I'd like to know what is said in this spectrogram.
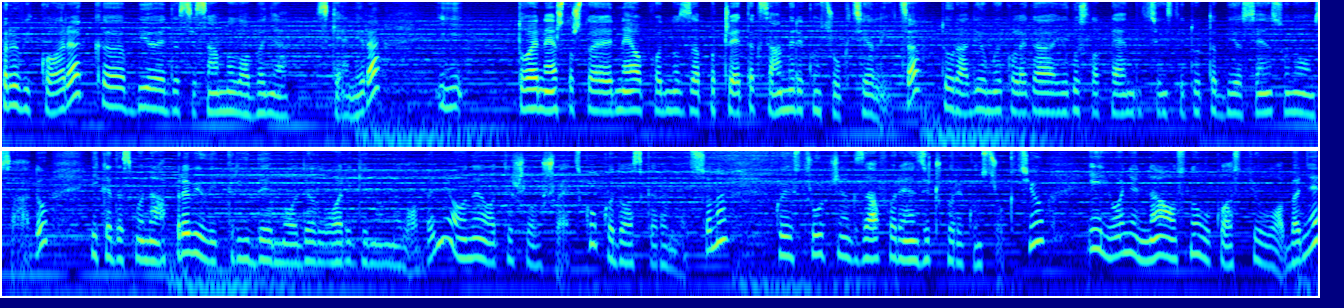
Prvi korak bio je da se sama lobanja skenira i to je nešto što je neophodno za početak same rekonstrukcije lica. To uradio moj kolega Jugoslav Pendić Instituta Biosens u Novom Sadu i kada smo napravili 3D model originalne lobanje, ona je otišla u Švedsku kod Oskara Nilsona, koji je stručnjak za forenzičku rekonstrukciju i on je na osnovu kostiju lobanje,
